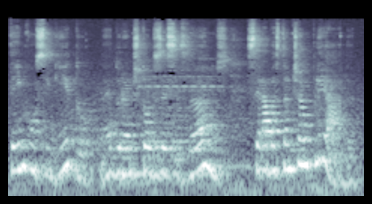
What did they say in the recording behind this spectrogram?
tem conseguido né, durante todos esses anos será bastante ampliada.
